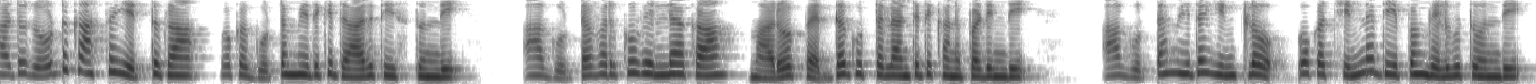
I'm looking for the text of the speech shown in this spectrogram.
అటు రోడ్డు కాస్త ఎత్తుగా ఒక గుట్ట మీదకి దారి తీస్తుంది. ఆ గుట్ట వరకు వెళ్ళాక మరో పెద్ద గుట్ట లాంటిది కనపడింది. ఆ గుట్ట మీద ఇంట్లో ఒక చిన్న దీపం వెలుగుతోంది.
